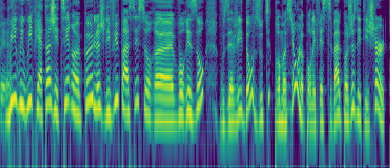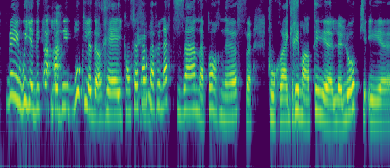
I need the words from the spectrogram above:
Euh, oui, oui, oui. Puis attends, j'étire un peu. Là, je l'ai vu passer sur euh, vos réseaux. Vous avez d'autres outils de promotion là, pour les festivals, pas juste des t-shirts. Ben oui, il y, a des, y a des boucles d'oreilles qu'on fait faire par une artisane à Port-Neuf pour agrémenter euh, le look et...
